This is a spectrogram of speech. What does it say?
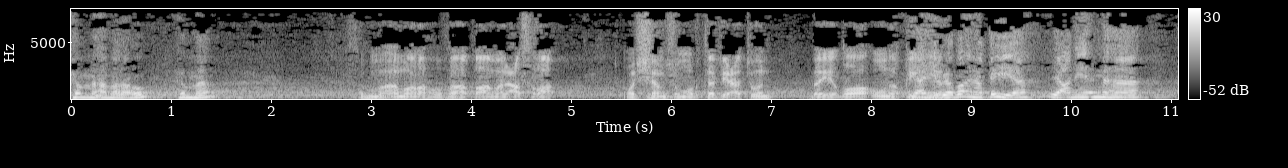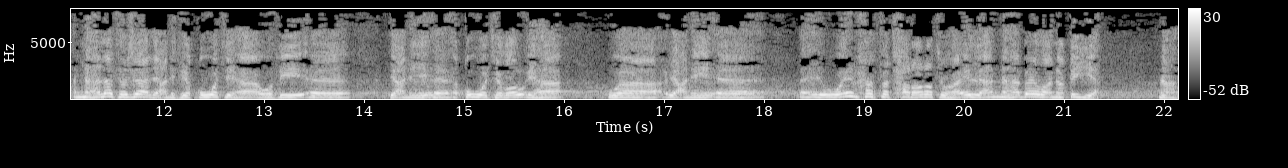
ثم أمره ثم؟ ثم أمره فأقام العصر والشمس مرتفعة بيضاء نقية. يعني بيضاء نقية يعني أنها أنها لا تزال يعني في قوتها وفي آه، يعني آه، قوة ضوئها ويعني آه، وإن خفت حرارتها إلا أنها بيضاء نقية. نعم.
